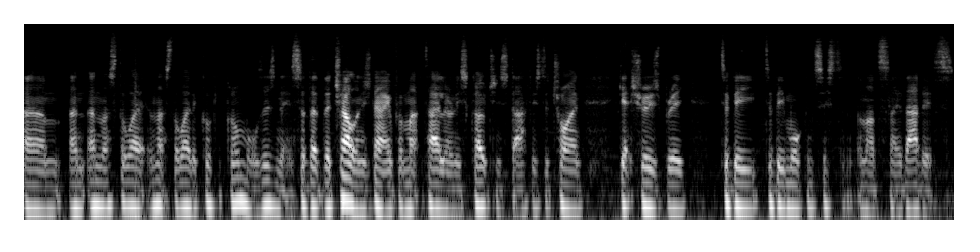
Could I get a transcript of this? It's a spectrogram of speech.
Um, and, and that's the way and that's the way the cookie crumbles, isn't it? So that the challenge now for Matt Taylor and his coaching staff is to try and get Shrewsbury to be to be more consistent. And I'd say that is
